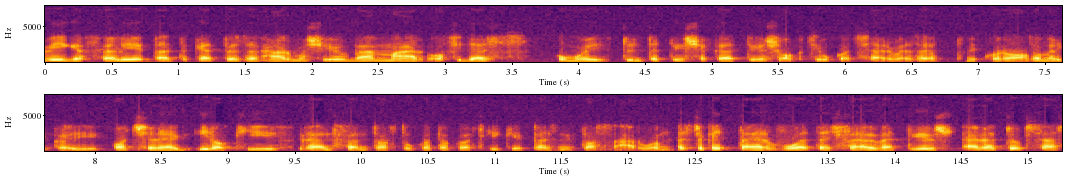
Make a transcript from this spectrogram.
vége felé, tehát a 2003-as évben már a Fidesz komoly tüntetéseket és akciókat szervezett, mikor az amerikai hadsereg iraki rendfenntartókat akart kiképezni Taszáron. Ez csak egy terv volt, egy felvetés, erre több száz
